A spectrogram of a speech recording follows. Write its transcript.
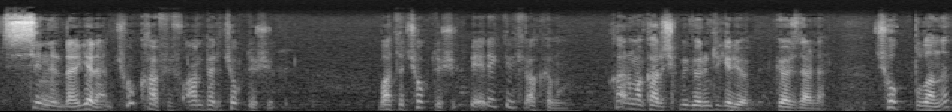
sinirden gelen çok hafif, amperi çok düşük, wattı çok düşük bir elektrik akımı. Karma karışık bir görüntü geliyor gözlerden. Çok bulanık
